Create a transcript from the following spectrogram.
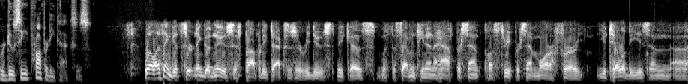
reducing property taxes. Well, I think it's certainly good news if property taxes are reduced because with the 17.5% plus 3% more for utilities and uh,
